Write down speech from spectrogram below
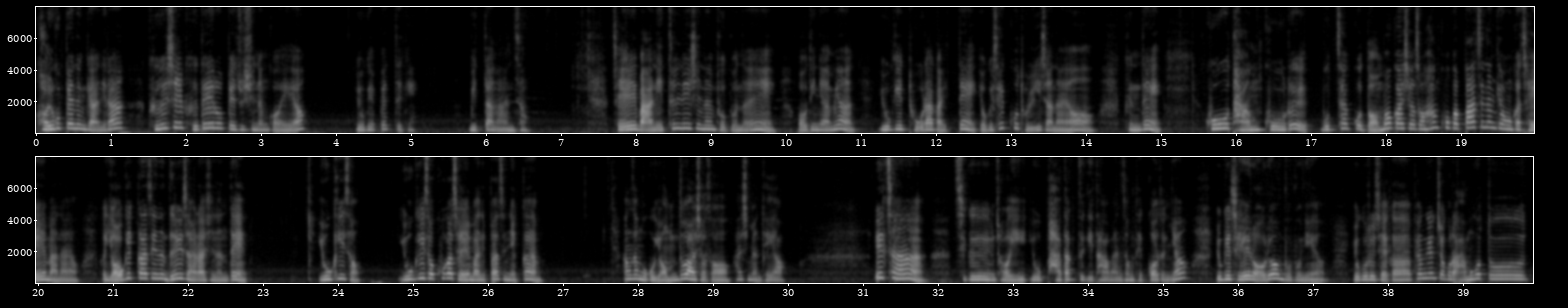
걸고 빼는 게 아니라 그 실 그대로 빼주시는 거예요. 요게 빼뜨기. 밑단 완성. 제일 많이 틀리시는 부분을 어디냐면 여기 돌아갈 때 여기 세 코 돌리잖아요. 근데 그 다음 코를 못 찾고 넘어가셔서 한 코가 빠지는 경우가 제일 많아요. 그러니까 여기까지는 늘 잘하시는데 여기서 여기서 코가 제일 많이 빠지니까 항상 그거 염두하셔서 하시면 돼요. 1차 지금 저희 요 바닥뜨기 다 완성됐거든요. 요게 제일 어려운 부분이에요. 요거를 제가 평균적으로 아무것도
